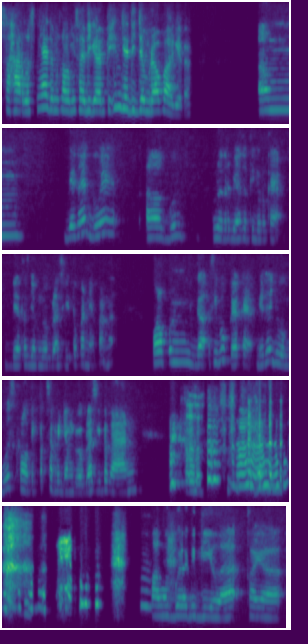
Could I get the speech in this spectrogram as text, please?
seharusnya dan kalau misalnya digantiin jadi jam berapa gitu? Em, biasanya gue eh, gue udah terbiasa tidur kayak di atas jam 12 gitu kan ya karena walaupun nggak sibuk ya kayak biasanya juga gue scroll TikTok sampai jam 12 gitu kan kalau gue lagi gila kayak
